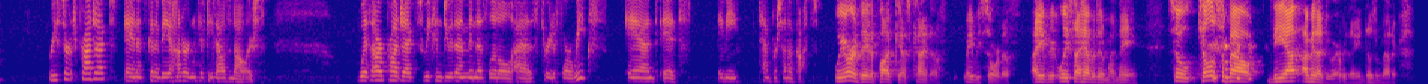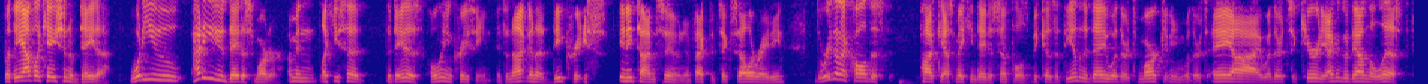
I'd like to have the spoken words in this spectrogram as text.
research project and it's going to be $150000 with our projects we can do them in as little as three to four weeks and it's maybe 10% of the cost. We are a data podcast kind of maybe sort of. I at least I have it in my name. So tell us about the. I mean, I do everything. It doesn't matter. But the application of data. What do you? How do you use data smarter? I mean, like you said, the data is only increasing. It's not going to decrease anytime soon. In fact, it's accelerating. The reason I called this podcast "Making Data Simple" is because at the end of the day, whether it's marketing, whether it's AI, whether it's security, I can go down the list.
